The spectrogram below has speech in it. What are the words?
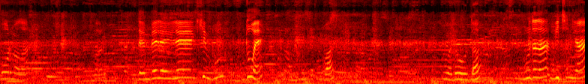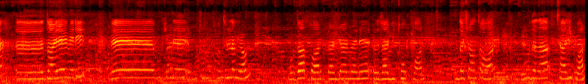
Formalar var. Dembele ile kim bu? Due var. Böyle orada. Burada da Vitinha, e, Zaire Emery ve bu kimde bu çocuk hatırlamıyorum. Burada Paris Saint Germain'e özel bir top var. Burada çanta var. Burada da terlik var.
